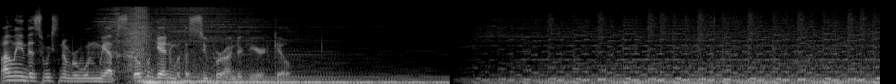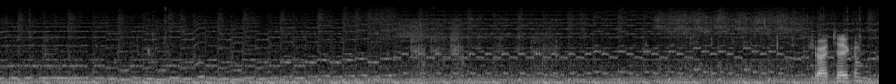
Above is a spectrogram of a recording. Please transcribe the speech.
Finally, in this week's number one, we have Scope again with a super undergeared kill. Should I take him?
